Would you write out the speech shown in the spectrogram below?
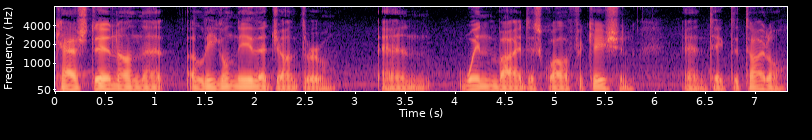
cashed in on that illegal knee that Jon threw and win by disqualification and take the title.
